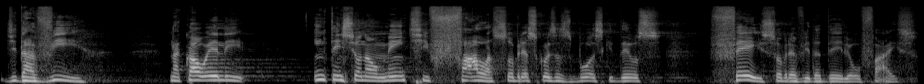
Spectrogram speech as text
de Davi, na qual ele intencionalmente fala sobre as coisas boas que Deus fez sobre a vida dele ou faz.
